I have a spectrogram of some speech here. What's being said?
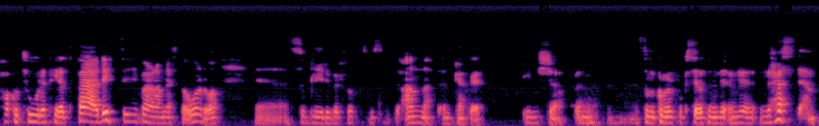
har kontoret helt färdigt i början av nästa år då, eh, så blir det väl förhoppningsvis lite annat än kanske inköpen eh, som kommer att fokuseras under, under, under hösten.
